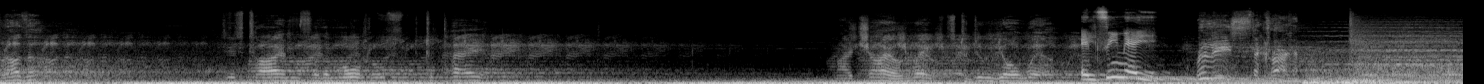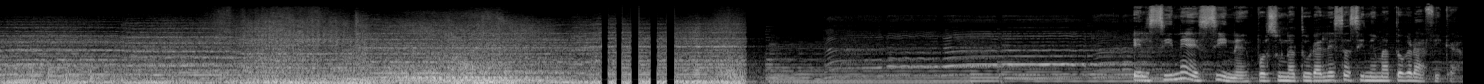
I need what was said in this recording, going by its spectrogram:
Brother, it is time for the mortals to pay. My child waits to do your will. El cine I. Release the Kraken. El cine es cine por su naturaleza cinematográfica.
